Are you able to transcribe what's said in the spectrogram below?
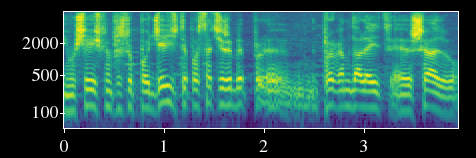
i musieliśmy po prostu podzielić te postacie, żeby pr- program dalej e, szedł.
